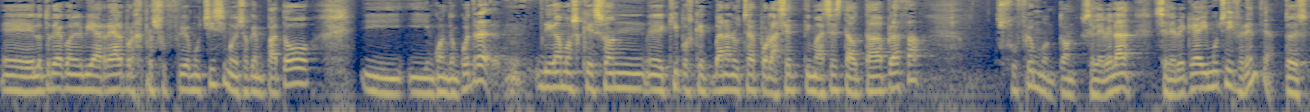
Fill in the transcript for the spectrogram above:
eh, el otro día con el Villarreal, por ejemplo, sufrió muchísimo, eso que empató. Y, y en cuanto encuentra, digamos que son equipos que van a luchar por la séptima, sexta, octava plaza, sufre un montón. Se le ve la, se le ve que hay mucha diferencia. Entonces,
